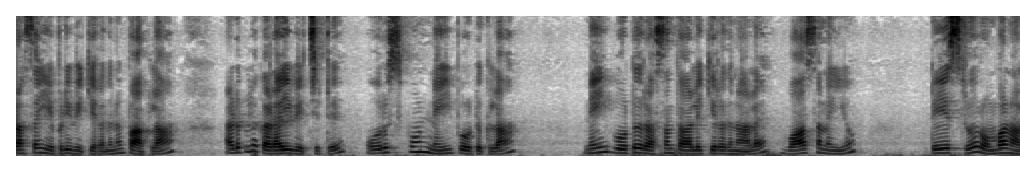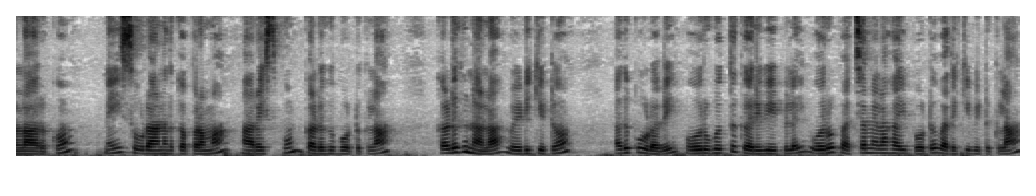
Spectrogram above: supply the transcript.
ரசம் எப்படி வைக்கிறதுன்னு பார்க்கலாம். அடுப்பில் கடாய் வச்சுட்டு ஒரு ஸ்பூன் நெய் போட்டுக்கலாம். நெய் போட்டு ரசம் தாளிக்கிறதுனால வாசனையும் டேஸ்ட்டும் ரொம்ப நல்லாயிருக்கும் நெய் சூடானதுக்கப்புறமா அரை ஸ்பூன் கடுகு போட்டுக்கலாம். கடுகு நல்லா வெடிக்கட்டும். அது கூடவே ஒரு கொத்து கறிவேப்பிலை ஒரு பச்சை மிளகாய் போட்டு வதக்கி விட்டுக்கலாம்.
